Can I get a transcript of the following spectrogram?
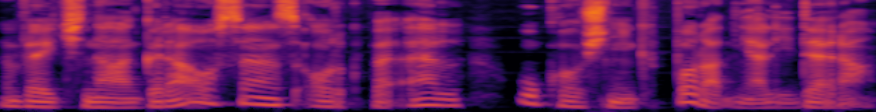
Wejdź na graosens.org.pl ukośnik poradnia lidera.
